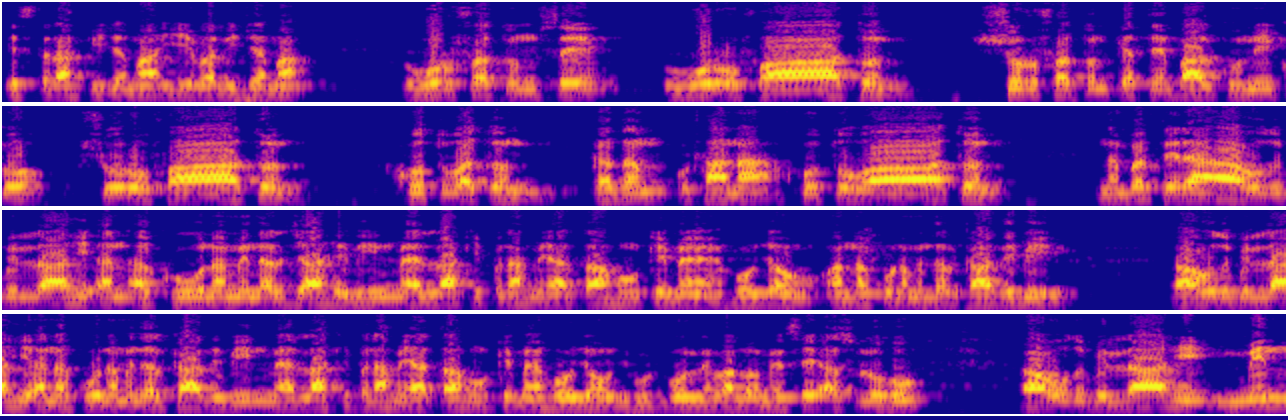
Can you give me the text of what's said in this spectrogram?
اس طرح کی جمع، یہ والی جمع۔ غرفتن سے غرفاتن۔ شرفتن کہتے ہیں بالکونی کو، شرفاتن۔ خطوتن، قدم اٹھانا، خطواتن۔ نمبر تیرہ، اعوذ باللہ ان اکون من الجاہلین، میں اللہ کی پناہ میں آتا ہوں کہ میں ہو جاؤں، ان اکون من القاذبین اعوذ باللہ ان اکون من القاذبین میں اللہ کی پناہ میں آتا ہوں کہ میں ہو جاؤں، جھوٹ بولنے والوں میں سے اسلوہ اعوذ باللہ من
